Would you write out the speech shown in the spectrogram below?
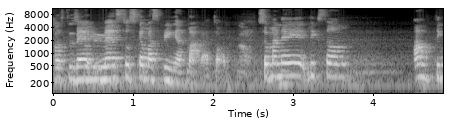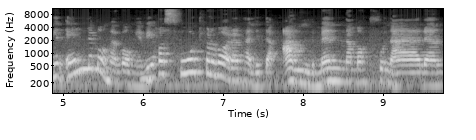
men, men, ju... men, så ska man springa ett maraton. Ja. Så man är liksom antingen eller många gånger. Vi har svårt för att vara den här lite allmänna motionären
